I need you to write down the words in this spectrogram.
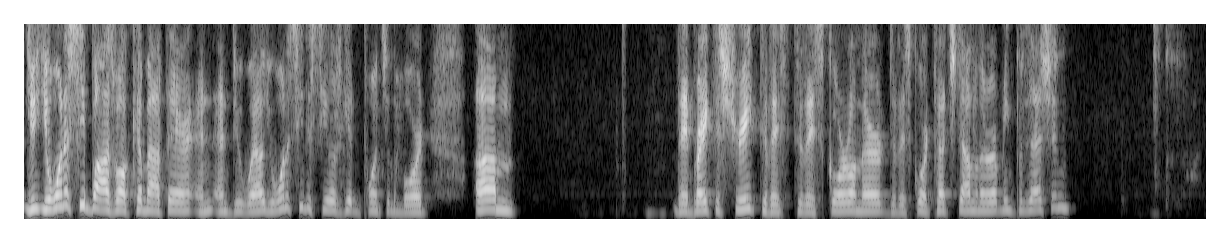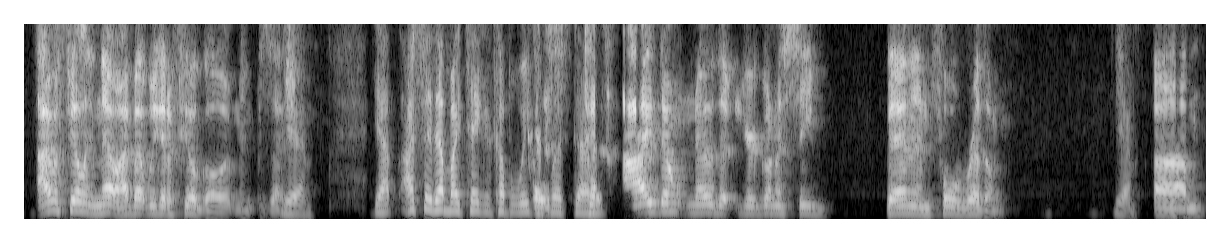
you, you want to see Boswell come out there and, and do well. You want to see the Steelers getting points on the board. Um, they break the streak. Do they do they score on their do they score touchdown on their opening possession? I have a feeling no. I bet we get a field goal opening possession. Yeah. Yep. I say that might take a couple weeks, Cause, but um, I don't know that you're going to see Ben in full rhythm. Yeah. Um,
